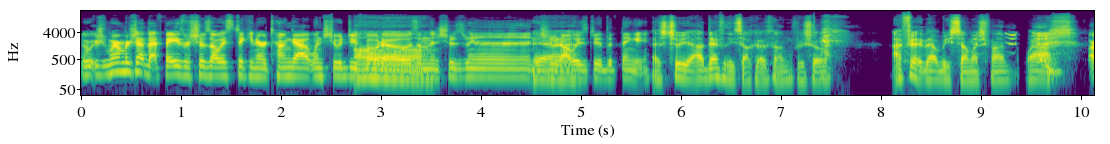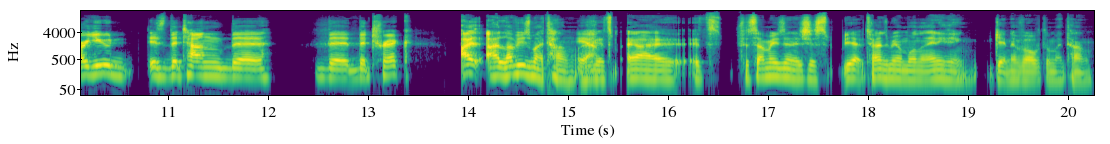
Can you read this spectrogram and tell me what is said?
Remember, she had that phase where she was always sticking her tongue out when she would do photos, Oh. and then she was, and she would always do the thingy. That's true. Yeah, I'll definitely suck her tongue for sure. I feel like that would be so much fun. Wow. Are you? Is the tongue the, the the trick? I, I love using my tongue. Like, Yeah. it's uh, it's for some reason it's just yeah it turns me on more than anything getting involved with my tongue.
